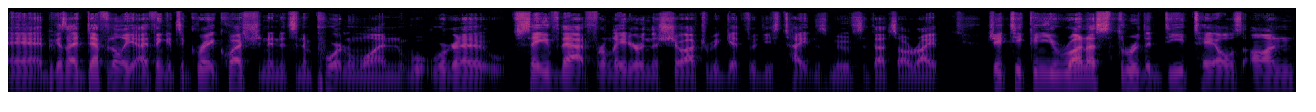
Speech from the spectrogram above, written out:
and because I definitely I think it's a great question and it's an important one. We're gonna save that for later in the show after we get through these Titans moves, if that's all right. JT, can you run us through the details on,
